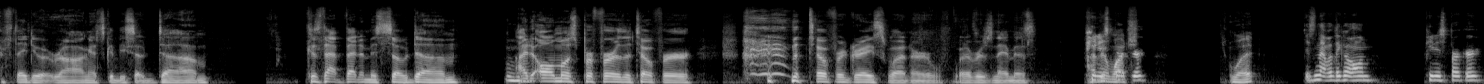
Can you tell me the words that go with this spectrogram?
if they do it wrong, it's going to be so dumb. Because that Venom is so dumb. Mhm. I'd almost prefer the Topher, the Topher Grace one or whatever his name is. Penis haven't watched- Parker. what? Isn't that what they call him? Penis Parker,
